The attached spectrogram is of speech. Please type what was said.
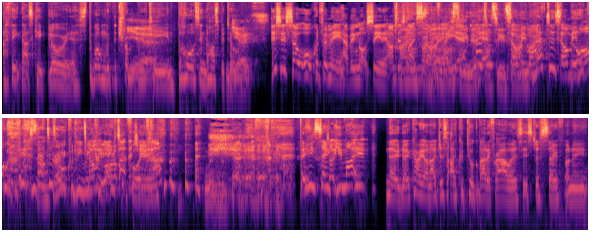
I think that's Kid Gorgeous, the one with the Trump Yeah. routine, the horse in the hospital. Yes. This is so awkward for me, having not seen it. I'm just I like, sorry, not yeah, seen it, yeah. Totty, so Tell me I'm more. like- Let us Tell me more. awkward, let us awkwardly Tell me more recreate about it the for you. tuna. But he's so, So you, you- might you- no no carry on. I just I could talk about it for hours. It's just so funny.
